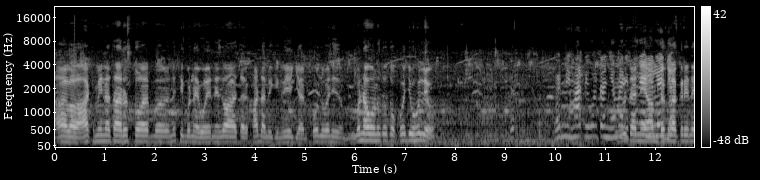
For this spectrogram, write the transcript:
હા બ- આઠ મહિના થા રસ્તો નથી બનાવ્યો એને જો અત્યારે ખાડા મૂકીને વહી ગયા ખોદવાની બનાવવાનું તો ખોજ્યું હું લેવા. ઘરની માટી ઉલટાની અમારી ઉલટાની આમ ઢગલા કરીને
